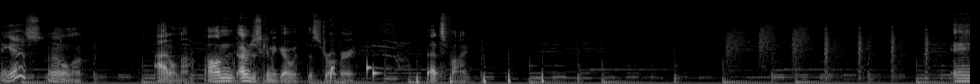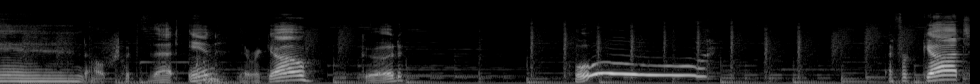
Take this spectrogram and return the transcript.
I guess. I don't know. I don't know. I'm, I'm just going to go with the strawberry. That's fine. And I'll put that in. There we go. Good. Ooh. I forgot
